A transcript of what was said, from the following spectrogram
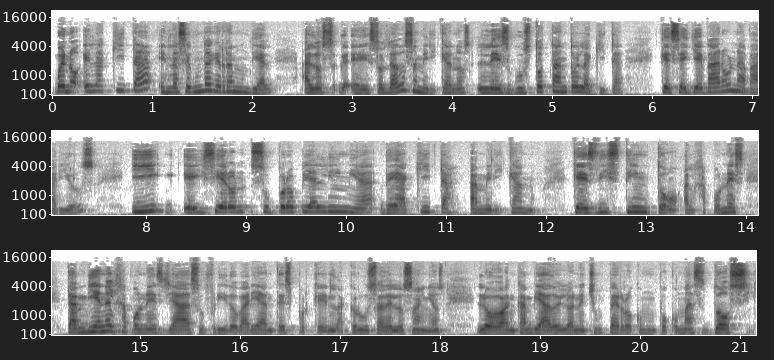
bueno, el Akita en la Segunda Guerra Mundial, a los eh, soldados americanos les gustó tanto el Akita que se llevaron a varios y e hicieron su propia línea de Akita americano, que es distinto al japonés. También el japonés ya ha sufrido variantes porque en la cruza de los años lo han cambiado y lo han hecho un perro como un poco más dócil.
